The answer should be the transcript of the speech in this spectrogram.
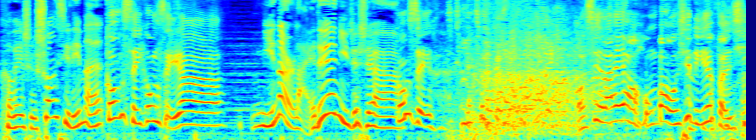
可谓是双喜临门。恭喜恭喜啊！你哪儿来的呀？你这是？恭喜！我是来要红包，我是你的粉丝。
